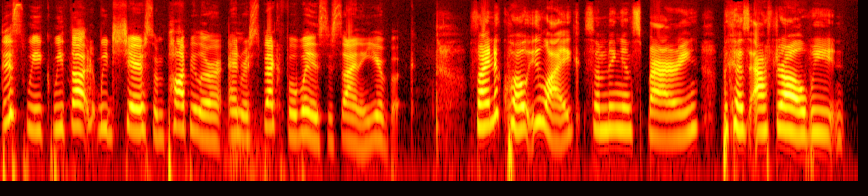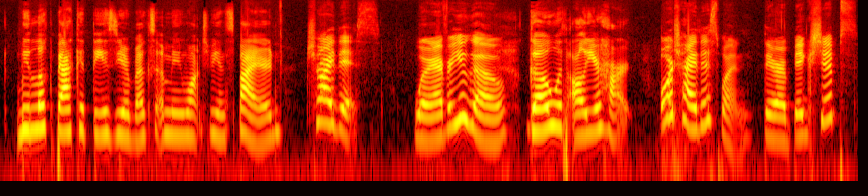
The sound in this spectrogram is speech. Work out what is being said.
This week, we thought we'd share some popular and respectful ways to sign a yearbook. Find a quote you like, something inspiring, because after all, we we look back at these yearbooks and we want to be inspired. Try this. Wherever you go, Go with all your heart. or try this one. There are big ships,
